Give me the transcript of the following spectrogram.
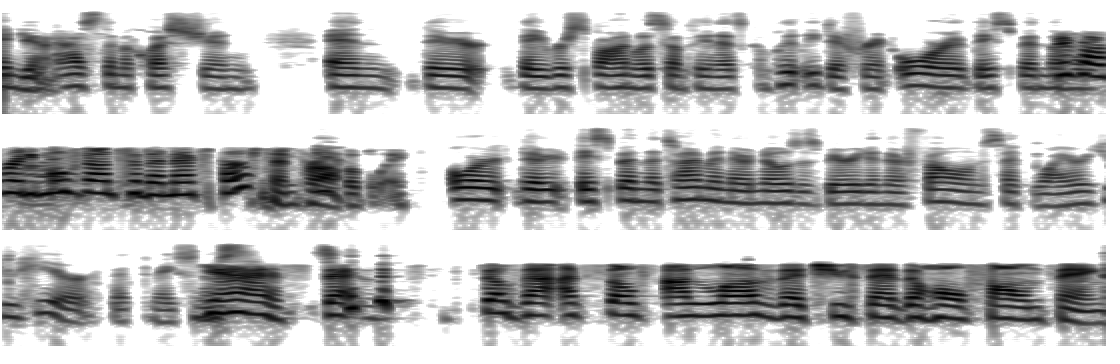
And you yes. ask them a question and they're they respond with something that's completely different or they spend the they've already time, moved on to the next person probably. Yeah. or they they spend the time and their nose is buried in their phone. It's like why are you here? That makes no yes sense. that so that so i love that you said the whole phone thing.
